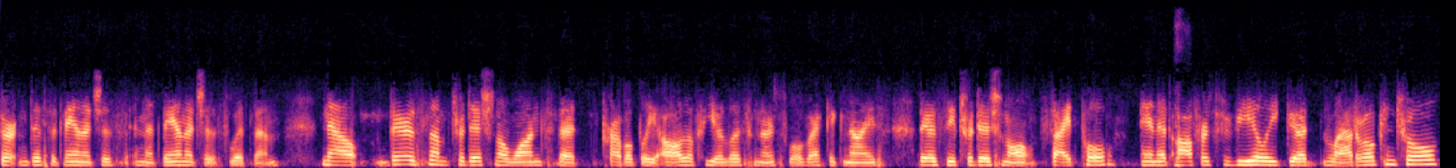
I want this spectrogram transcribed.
certain disadvantages and advantages with them. Now, there's some traditional ones that probably all of your listeners will recognize. There's the traditional side pull, and it offers really good lateral control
